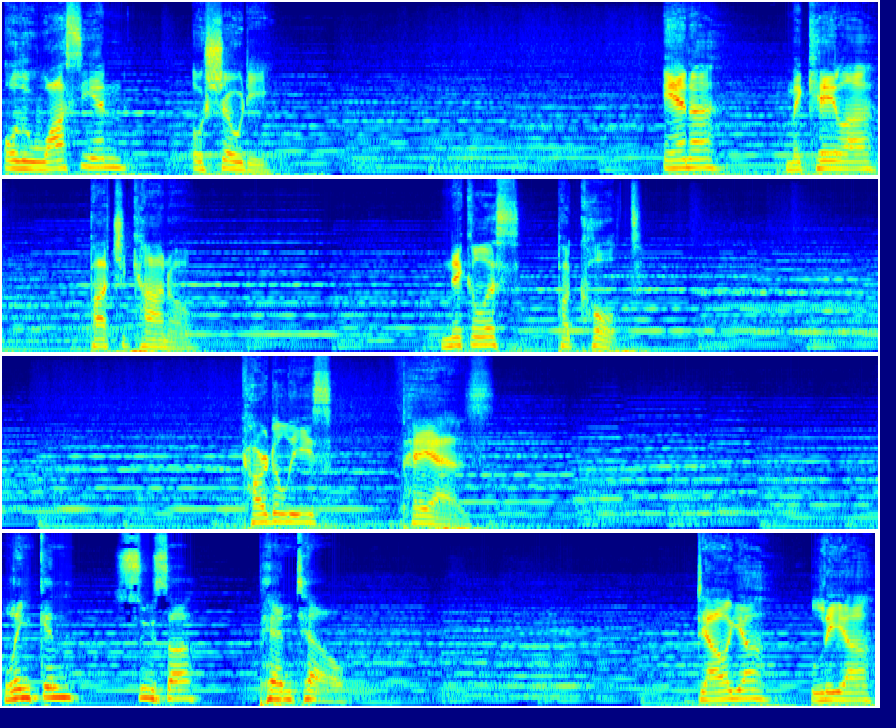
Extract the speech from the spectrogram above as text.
Oluwasian Oshodi, Anna Michaela Pachicano, Nicholas Pacolt, Cardelis Paez, Lincoln Sousa Pantel, Dahlia Leah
